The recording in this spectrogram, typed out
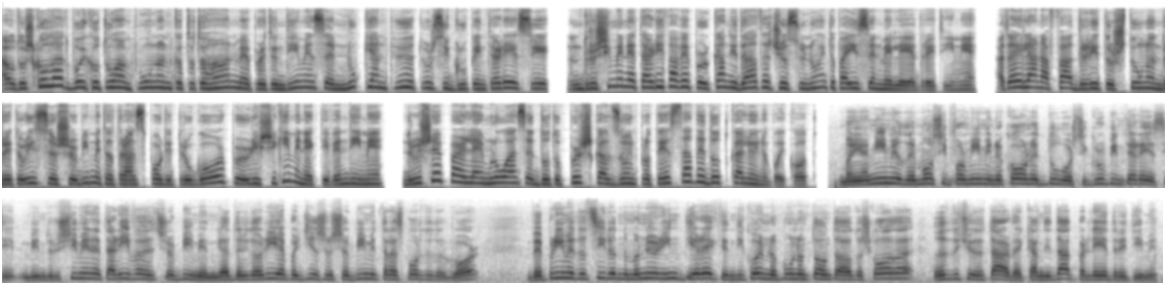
Autoshkollat bojkotuan punën këtë të hënë me pretendimin se nuk janë pyetur si grupe interesi në ndryshimin e tarifave për kandidatët që synojnë të pajisen me leje drejtimi. Ata i lanë afat deri të shtunën drejtorisë së shërbimit të transportit rrugor për rishikimin e këtij vendimi, ndryshe paralajmëruan se do të përshkallëzojnë protestat dhe do të kalojnë në bojkot. Mënjanimi dhe mosinformimi në kohën e duhur si grup interesi mbi ndryshimin e tarifave të shërbimit nga Drejtoria e Përgjithshme Shërbimit Transportit Rrugor, veprime të cilat në mënyrë indirekte ndikojnë në punën tonë të autoshkollave dhe të qytetarëve kandidatë për leje drejtimi.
